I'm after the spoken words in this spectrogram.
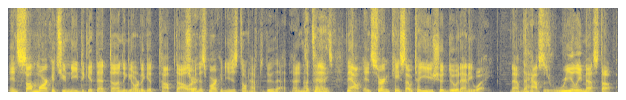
in some markets you need to get that done in order to get top dollar. Sure. In this market, you just don't have to do that. And it Not depends. today. Now, in certain cases, I would tell you you should do it anyway. Now, if the house is really messed up,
